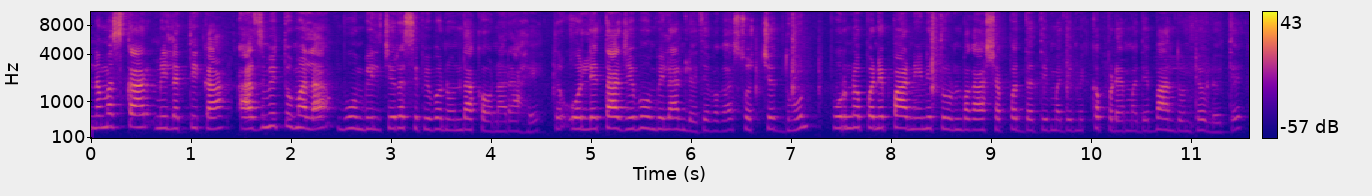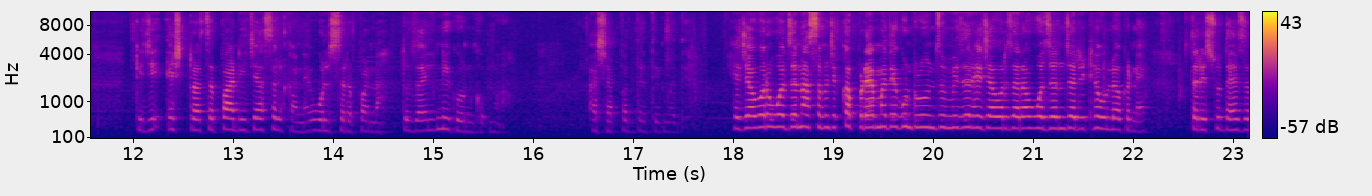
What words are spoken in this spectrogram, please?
नमस्कार मी लतिका. आज मी तुम्हाला बोंबीलची रेसिपी बनवून दाखवणार आहे. तर ओले ताजे बोंबील आणले होते बघा स्वच्छ धुवून पूर्णपणे पाणी नितळून बघा अशा पद्धतीमध्ये मी कपड्यामध्ये बांधून ठेवले होते. की जे एक्स्ट्राचं पाणी जे असेल का नाही ओलसरपणा तो जाईल निघून मग. अशा पद्धतीमध्ये. ह्याच्यावर वजन असं म्हणजे कपड्यामध्ये गुंडळून तुम्ही जर ह्याच्यावर जरा वजन जरी ठेवलं का नाही तरीसुद्धा ह्याचं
